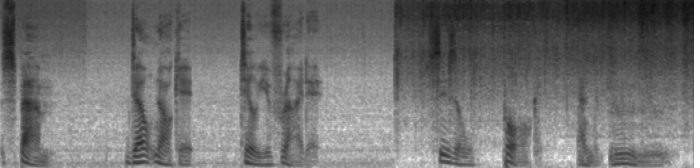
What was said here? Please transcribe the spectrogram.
Spam. Don't knock it till you've fried it. Sizzle, pork, and mmm.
